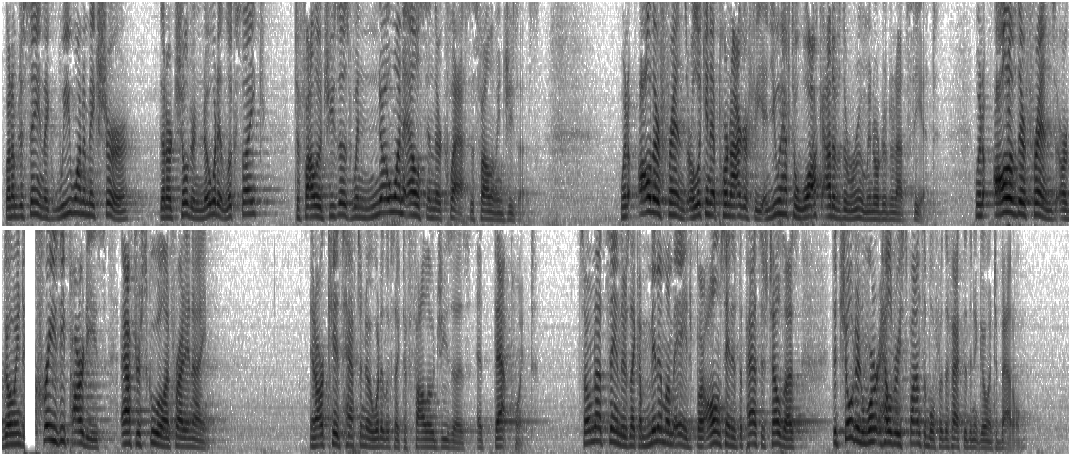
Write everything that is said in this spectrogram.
But I'm just saying, like, we want to make sure that our children know what it looks like to follow Jesus when no one else in their class is following Jesus. When all their friends are looking at pornography and you have to walk out of the room in order to not see it. When all of their friends are going to crazy parties after school on Friday night. And our kids have to know what it looks like to follow Jesus at that point. So I'm not saying there's like a minimum age, but all I'm saying is the passage tells us the children weren't held responsible for the fact that they didn't go into battle.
